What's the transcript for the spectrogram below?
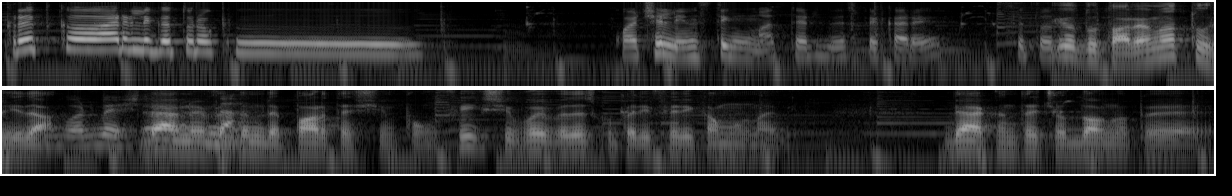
cred că are legătură cu cu acel instinct matern despre care se tot E o dotare a naturii, da. Vorbește, De-aia noi da. vedem departe și în punct fix și voi vedeți cu periferica mult mai bine. De-aia când trece o doamnă pe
